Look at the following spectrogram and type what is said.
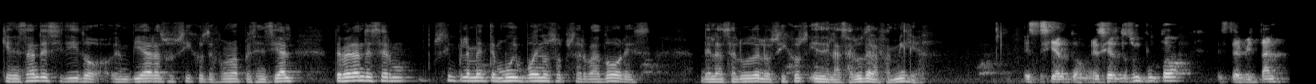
quienes han decidido enviar a sus hijos de forma presencial deberán de ser simplemente muy buenos observadores de la salud de los hijos y de la salud de la familia. Es cierto, es cierto, es un punto este, vital.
